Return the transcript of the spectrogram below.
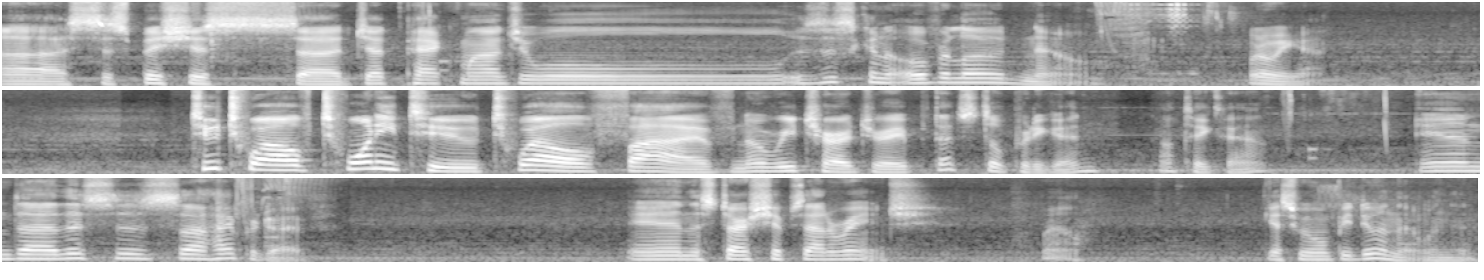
Uh, suspicious uh, jetpack module. Is this going to overload? No. What do we got? 212, 22, 12, 5. No recharge rate, but that's still pretty good. I'll take that. And uh, this is uh, hyperdrive. And the starship's out of range. Well, guess we won't be doing that one then.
